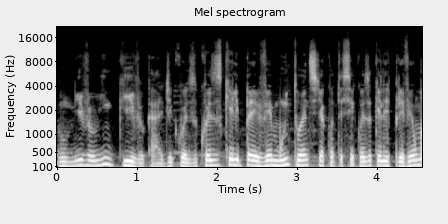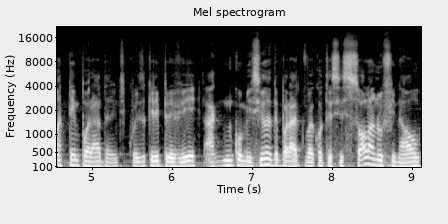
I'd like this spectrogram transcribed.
um nível incrível, cara, de coisas. Coisas que ele prevê muito antes de acontecer, coisa que ele prevê uma temporada antes, coisa que ele prevê no começo da temporada que vai acontecer só lá no final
